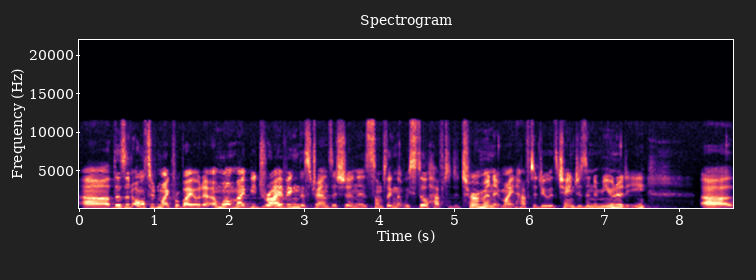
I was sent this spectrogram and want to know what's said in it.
uh, there's an altered microbiota. And what might be driving this transition is something that we still have to determine. It might have to do with changes in immunity uh,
